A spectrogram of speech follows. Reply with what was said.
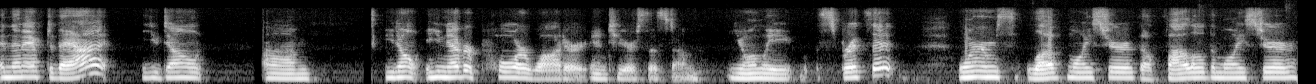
And then after that, you don't um, you don't you never pour water into your system. You only spritz it. Worms love moisture. They'll follow the moisture.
